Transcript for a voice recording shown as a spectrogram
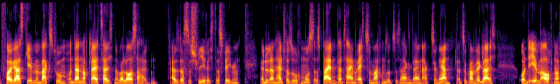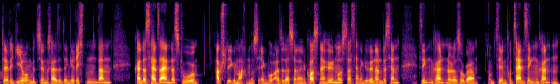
Vollgas geben im Wachstum und dann noch gleichzeitig eine Balance halten. Also das ist schwierig. Deswegen, wenn du dann halt versuchen musst, es beiden Parteien recht zu machen, sozusagen deinen Aktionären, dazu kommen wir gleich, und eben auch noch der Regierung bzw. den Gerichten, dann könnte es halt sein, dass du Abschläge machen musst irgendwo. Also dass du deine Kosten erhöhen musst, dass deine Gewinne ein bisschen sinken könnten oder sogar um 10% sinken könnten,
